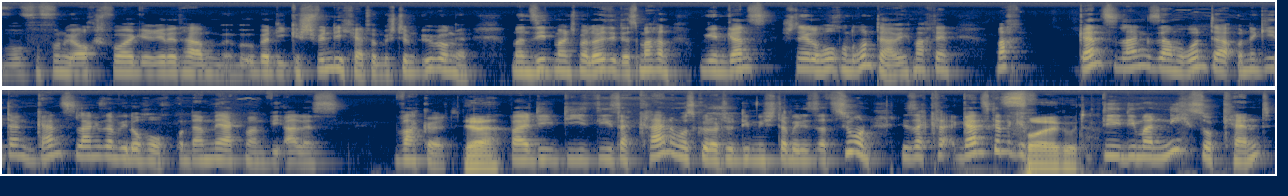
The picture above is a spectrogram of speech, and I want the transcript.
wo- wovon wir auch vorher geredet haben, über die Geschwindigkeit von bestimmten Übungen. Man sieht manchmal Leute, die das machen und gehen ganz schnell hoch und runter. Aber ich mache den, mach ganz langsam runter und dann geht dann ganz langsam wieder hoch. Und dann merkt man, wie alles wackelt. Ja, Weil die, die, dieser kleine Muskulatur, die Stabilisation, dieser ganz kleine Ge- voll gut. die, die man nicht so kennt,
